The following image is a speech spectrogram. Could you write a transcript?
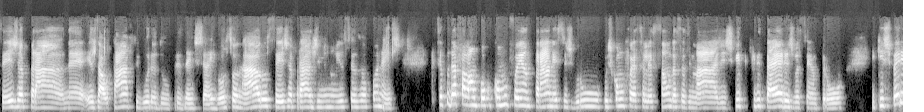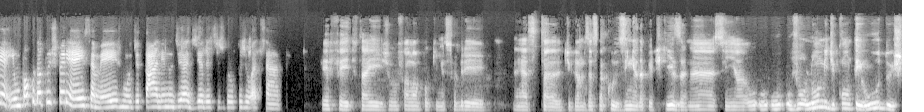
seja para né, exaltar a figura do presidente Jair Bolsonaro, seja para diminuir os seus oponentes. Você puder falar um pouco como foi entrar nesses grupos, como foi a seleção dessas imagens, que critérios você entrou e que e um pouco da tua experiência mesmo de estar ali no dia a dia desses grupos de WhatsApp. Perfeito, Thaís. Vou falar um pouquinho sobre essa, digamos, essa cozinha da pesquisa, né? Assim, o, o, o volume de conteúdos,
